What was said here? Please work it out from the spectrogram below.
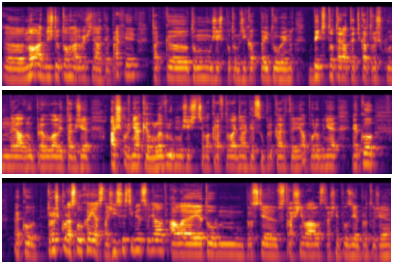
Eh, No a když do toho narveš nějaké prachy, tak eh, tomu můžeš potom říkat pay to win. Byť to teda teďka trošku nedávno upravovali, takže až od nějakého levelu můžeš třeba craftovat nějaké superkarty a podobně. Jako, jako trošku naslouchají a snaží se s tím něco dělat, ale je to mm, prostě strašně málo, strašně pozdě, protože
